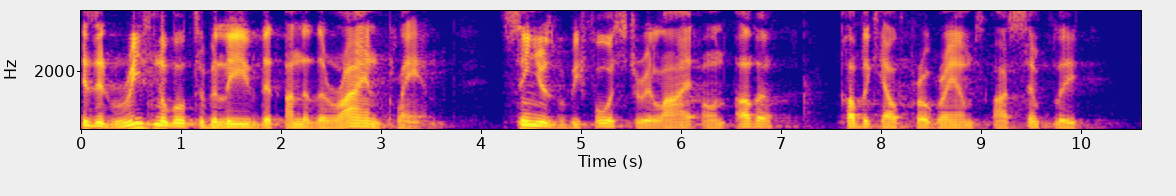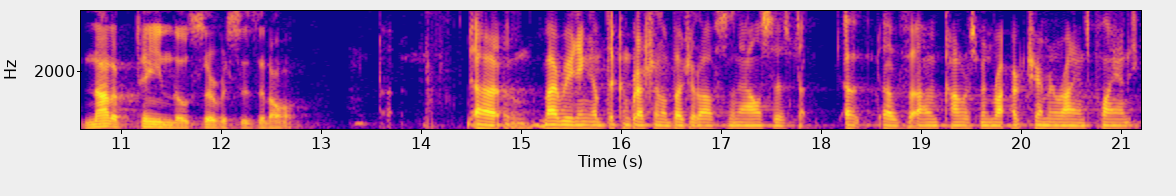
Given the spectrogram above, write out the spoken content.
Is it reasonable to believe that under the Ryan Plan, seniors will be forced to rely on other public health programs or simply not obtain those services at all? Uh, My reading of the Congressional Budget Office analysis of um, Congressman, Chairman Ryan's plan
